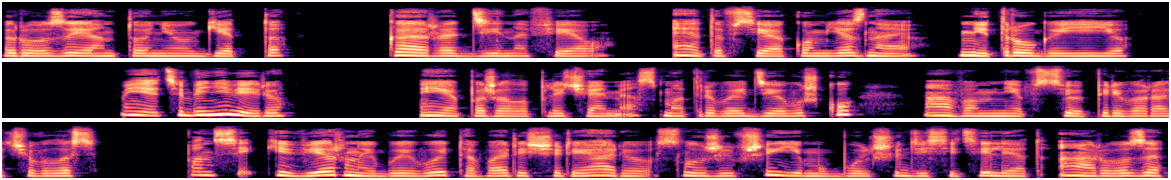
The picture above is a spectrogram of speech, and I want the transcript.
Роза и Антонио Гетто, Карадина Фео. Это все, о ком я знаю. Не трогай ее. Я тебе не верю. Я пожала плечами, осматривая девушку, а во мне все переворачивалось. Пансеки — верный боевой товарищ Риарио, служивший ему больше десяти лет, а Роза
